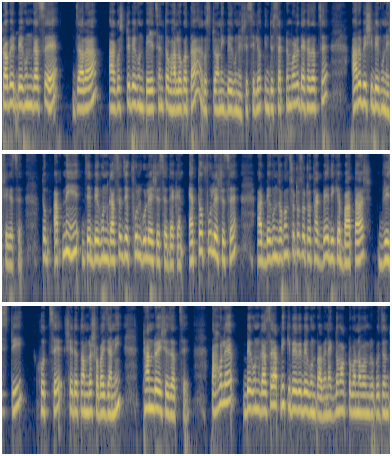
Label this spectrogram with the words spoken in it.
টবের বেগুন গাছে যারা আগস্টে বেগুন পেয়েছেন, তো ভালো কথা, আগস্টে অনেক বেগুন এসেছিল, কিন্তু সেপ্টেম্বরে দেখা যাচ্ছে আরও বেশি বেগুন এসে গেছে। তো আপনি যে বেগুন গাছে যে ফুলগুলো এসেছে দেখেন, এত ফুল এসেছে, আর বেগুন যখন ছোট ছোট থাকবে, এদিকে বাতাস, বৃষ্টি হচ্ছে, সেটা তো আমরা সবাই জানি, ঠান্ডা এসে যাচ্ছে। তাহলে বেগুন গাছে আপনি কীভাবে বেগুন পাবেন? একদম অক্টোবর, নভেম্বর পর্যন্ত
